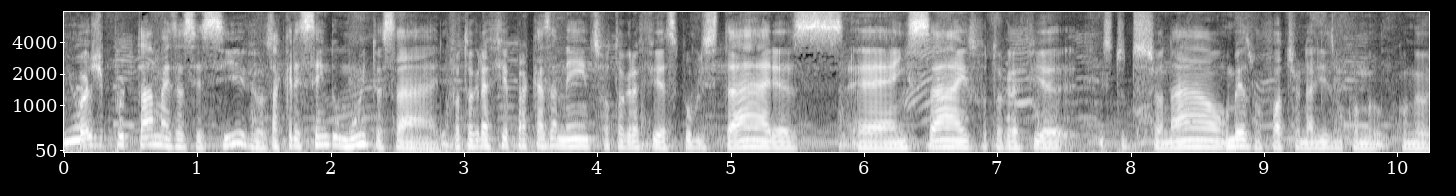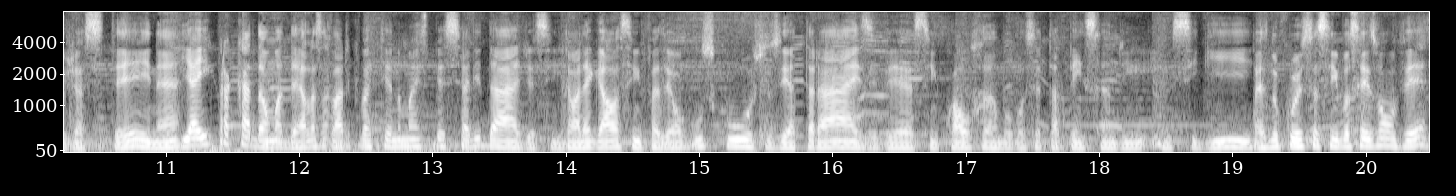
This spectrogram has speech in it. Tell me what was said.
E hoje, por estar tá mais acessível, está crescendo muito essa área. Fotografia para casamentos, fotografias publicitárias, é, ensaios, fotografia institucional, o mesmo fotojornalismo, como, como eu já citei, né? E aí, para cada uma delas, claro que vai tendo uma especialidade, assim. Então é legal, assim, fazer alguns cursos, ir atrás e ver, assim, qual ramo você está pensando em, em, seguir. Mas no curso, assim, vocês vão ver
